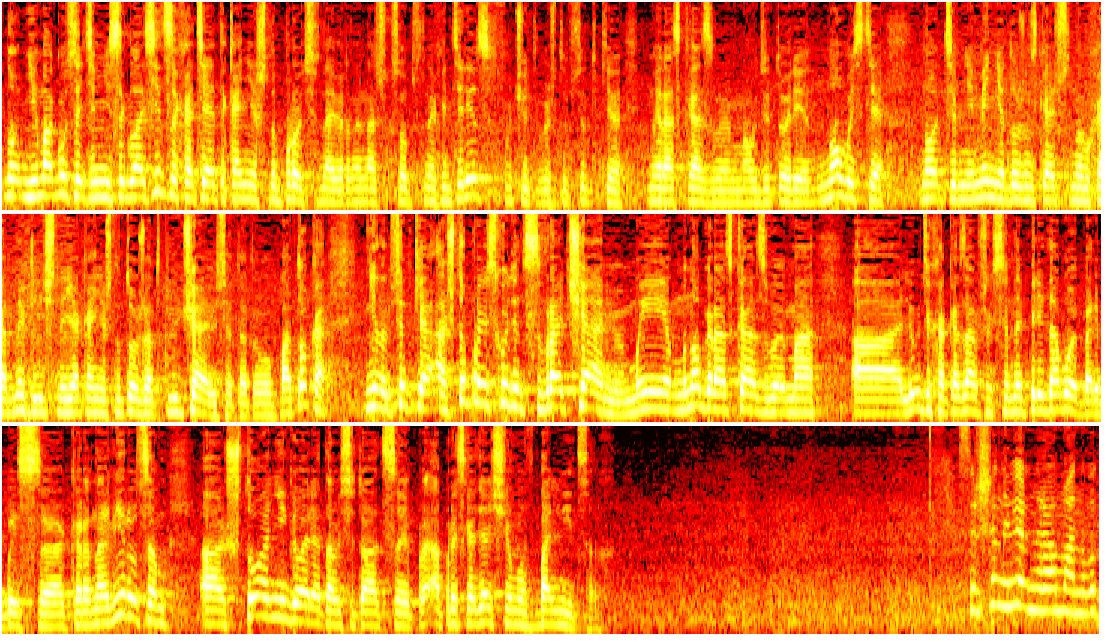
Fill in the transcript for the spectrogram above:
Ну, не могу с этим не согласиться, хотя это, конечно, против, наверное, наших собственных интересов, учитывая, что все-таки мы рассказываем аудитории новости. Но, тем не менее, должен сказать, что на выходных лично я, конечно, тоже отключаюсь от этого потока. Нина, все-таки, а что происходит с врачами? Мы много рассказываем о, о людях, оказавшихся на передовой борьбы с э, коронавирусом. А что они говорят о ситуации, о происходящем в больницах? Совершенно верно, Роман. Вот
